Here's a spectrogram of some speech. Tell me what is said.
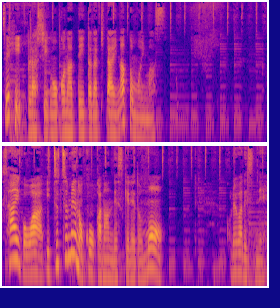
ぜひブラッシングを行っていただきたいなと思います。最後は5つ目の効果なんですけれども、これはですね、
